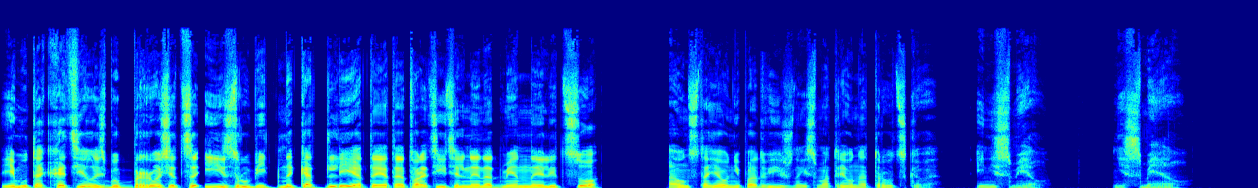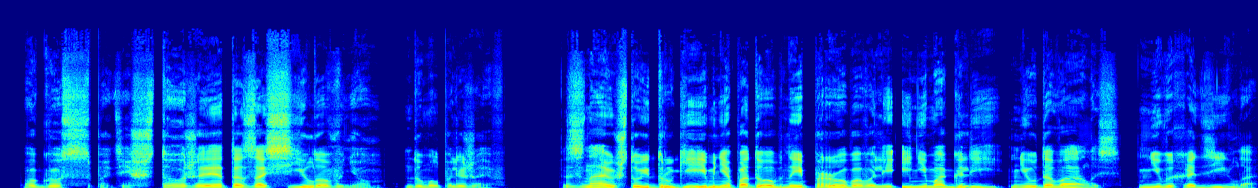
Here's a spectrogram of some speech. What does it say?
Ему так хотелось бы броситься и изрубить на котлеты это отвратительное надменное лицо, а он стоял неподвижно и смотрел на Троцкого и не смел, не смел. «О, Господи, что же это за сила в нем?» — думал Полежаев. «Знаю, что и другие мне подобные пробовали и не могли, не удавалось, не выходило».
